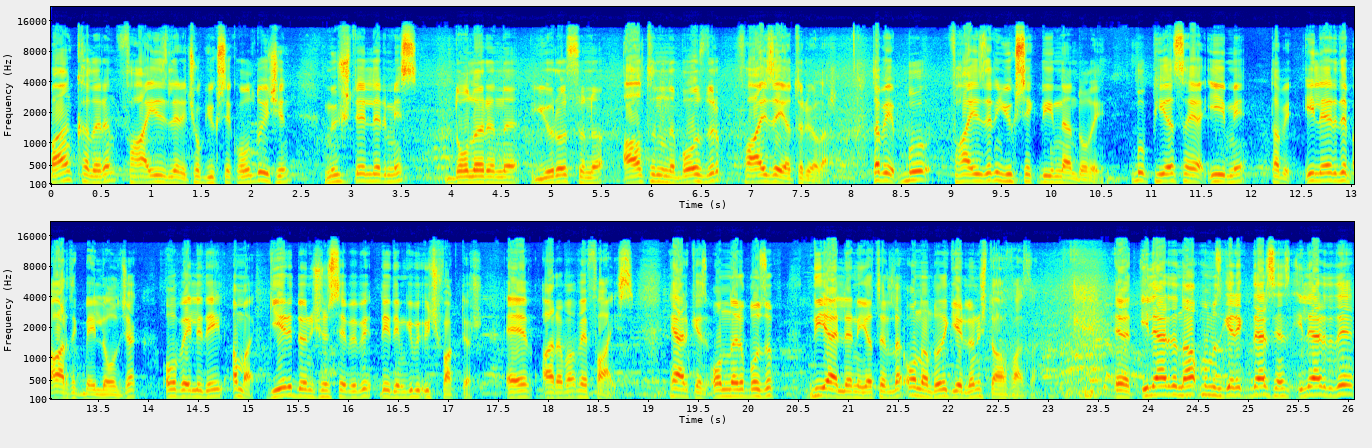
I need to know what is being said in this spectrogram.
Bankaların faizleri çok yüksek olduğu için müşterilerimiz dolarını eurosunu altınını bozdurup faize yatırıyorlar. Tabi bu faizlerin yüksekliğinden dolayı. Bu piyasaya iyi mi? Tabii ileride artık belli olacak. O belli değil ama geri dönüşün sebebi dediğim gibi 3 faktör. Ev, araba ve faiz. Herkes onları bozup diğerlerini yatırırlar. Ondan dolayı geri dönüş daha fazla. Evet ileride ne yapmamız gerek derseniz ileride de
